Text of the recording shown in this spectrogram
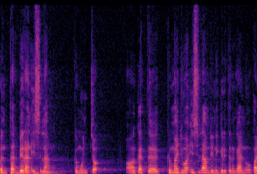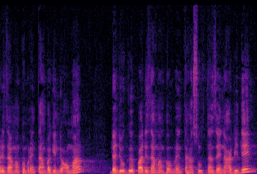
pentadbiran Islam, kemuncak orang kata kemajuan Islam di negeri Terengganu pada zaman pemerintahan Baginda Omar dan juga pada zaman pemerintahan Sultan Zainal Abidin,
